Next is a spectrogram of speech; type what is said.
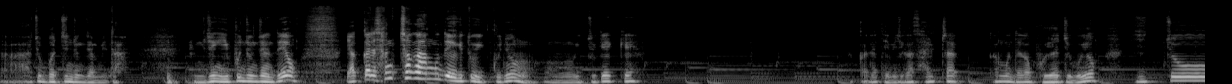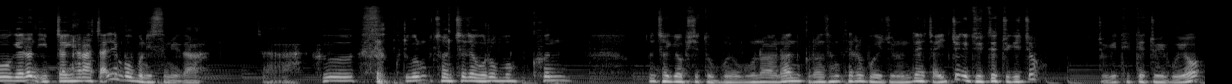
아주 멋진 종자입니다. 굉장히 이쁜 종자인데요. 약간의 상처가 한 군데 여기 또 있군요. 어, 이쪽에 이렇게 약간의 데미지가 살짝 한 군데가 보여지고요. 이쪽에는 입장이 하나 잘린 부분이 있습니다. 자, 그 그리고 전체적으로 뭐큰 전착이 없이 또뭐 무난한 그런 상태를 보여주는데, 자 이쪽이 뒷대 쪽이죠? 이쪽이 뒷대 쪽이고요.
